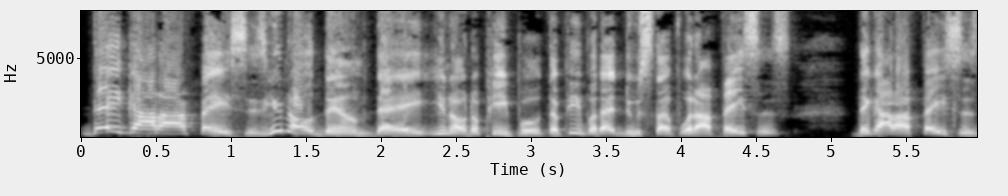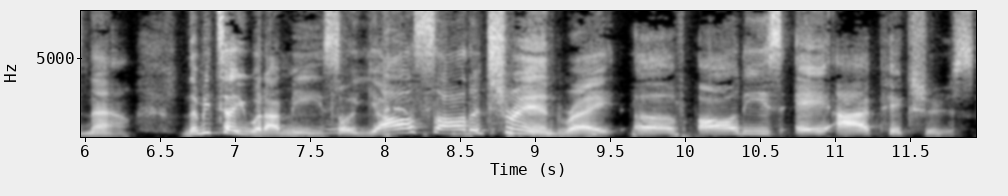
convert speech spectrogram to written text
They got our faces. You know them, they, you know, the people, the people that do stuff with our faces. They got our faces now. Let me tell you what I mean. So y'all saw the trend, right, of all these AI pictures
